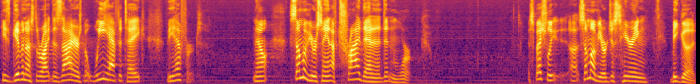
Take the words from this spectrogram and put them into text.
He's given us the right desires, but we have to take the effort. Now, some of you are saying, I've tried that and it didn't work especially uh, some of you are just hearing, be good,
